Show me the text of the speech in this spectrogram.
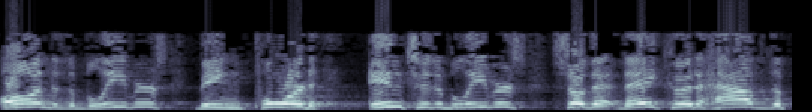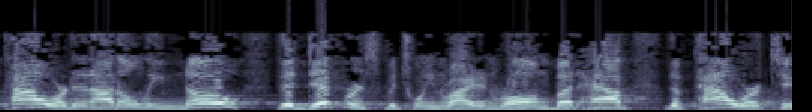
onto the believers, being poured into the believers so that they could have the power to not only know the difference between right and wrong, but have the power to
